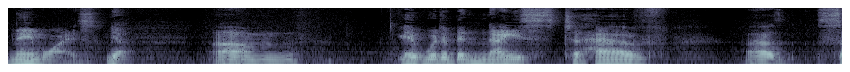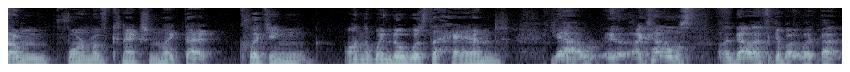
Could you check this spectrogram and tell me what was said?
Name wise. Yeah. Um it would have been nice to have uh, some form of connection like that clicking on the window was the hand. Yeah, I kind of almost now that I think about it, like that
